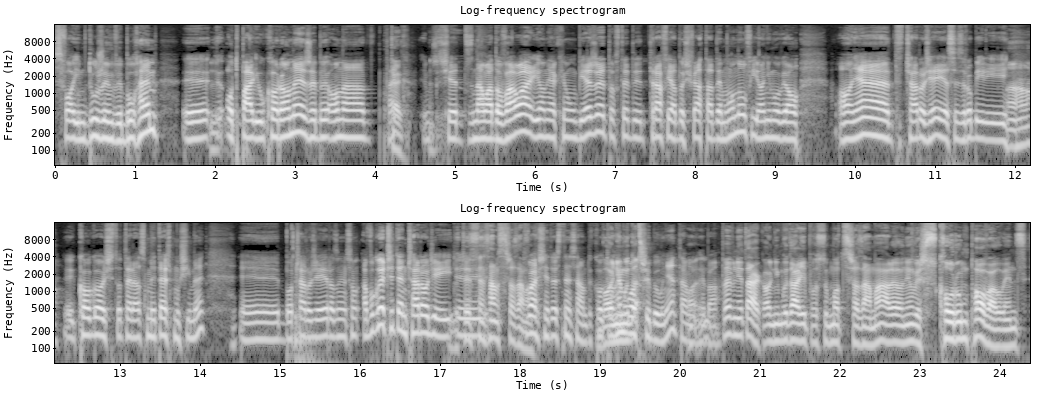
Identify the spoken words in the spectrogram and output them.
swoim dużym wybuchem y, odpalił koronę, żeby ona tak, Tak. się naładowała i on jak ją bierze, to wtedy trafia do świata demonów i oni mówią o nie, czarodzieje sobie zrobili Aha. y, kogoś, to teraz my też musimy, y, bo czarodzieje rozumiem są... A w ogóle czy ten czarodziej... To jest y, ten sam z Shazama. Właśnie, to jest ten sam, tylko Bo trochę mu da- młodszy był, nie? Tam On- chyba. Pewnie tak, oni mu dali po prostu moc Shazama, ale on ją wiesz, skorumpował, więc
